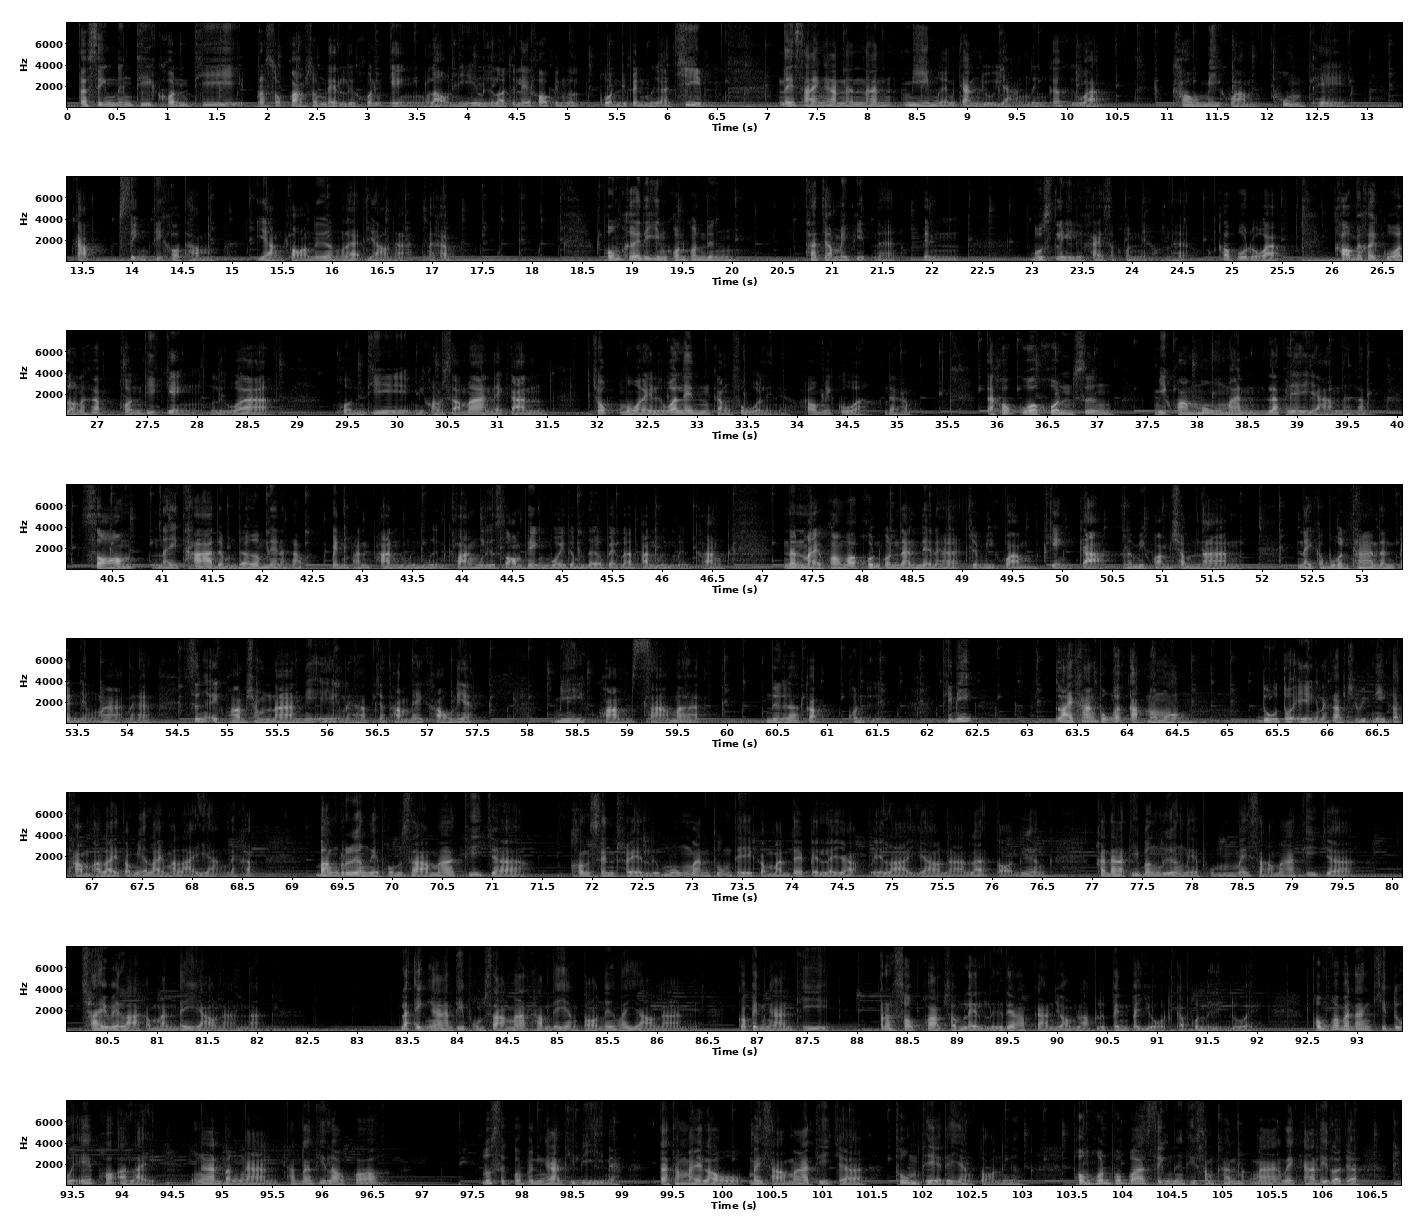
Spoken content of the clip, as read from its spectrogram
แต่สิ่งหนึ่งที่คนที่ประสบความสำเร็จหรือคนเก่งเหล่านี้ หรือเราจะเรียกเขาเป็นคนที่เป็นมืออาชีพ ในสายงานนั้นๆ มีเหมือนกันอยู่อย่างหนึ่งก็คือว่า เขามีความทุ่มเทกับสิ่งที่เขาทำ อย่างต่อเนื่องและยาวนานนะครับ ผมเคยได้ยินคนคนหนึ่งถ้าจำไม่ผิดนะฮะเป็นบูสลีหรือใครสักคนเนี่ยนะฮะเขาพูดบอกว่าเขาไม่ค่อยกลัวหรอกนะครับ คนที่เก่งหรือว่าคนที่มีความสามารถในการชกมวยหรือว่าเล่นกังฟูอะไรเนี่ยเขาไม่กลัวนะครับ แต่เขากลัวคนซึ่งมีความมุ่งมั่นและพยายามนะครับ ซ้อมในท่าเดิมๆเนี่ยนะครับเป็นพันๆหมื่นๆครั้ง หรือซ้อมเพลงมวยเดิมๆเป็นพันๆหมื่นๆครั้ง นั่นหมายความว่าคนคนนั้นเนี่ยนะฮะจะมีความเก่งกาจและมีความชำนาญในกระบวนท่านั้นเป็นอย่างมากนะฮะซึ่งไอความชำนาญนี้เองนะครับ จะทำให้เขาเนี่ยมีความสามารถเหนือกับคนอื่น ทีนี้หลายครั้งผมก็กลับมามองดูตัวเองนะครับ ชีวิตนี้ก็ทำอะไรต่อมีอะไรมาหลายอย่างนะครับ บางเรื่องเนี่ยผมสามารถที่จะคอนเซนเทรตหรือมุ่งมั่นทุ่มเทกับมันได้เป็นระยะเวลายาวนานและต่อเนื่อง ขณะที่บางเรื่องเนี่ยผมไม่สามารถที่จะใช้เวลากับมันได้ยาวนานนัก และไองานที่ผมสามารถทำได้อย่างต่อเนื่องและยาวนานเนี่ยก็เป็นงานที่ประสบความสำเร็จหรือได้รับการยอมรับหรือเป็นประโยชน์กับคนอื่นด้วย ผมก็มานั่งคิดดูเอ๊ะเพราะอะไรงานบางงาน ทั้งทั้งที่เราก็รู้สึกว่าเป็นงานที่ดีนะ แต่ทำไมเราไม่สามารถที่จะทุ่มเทได้อย่างต่อเนื่อง ผมค้นพบว่าสิ่งหนึ่งที่สำคัญมาก ๆ ในการที่เราจะ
